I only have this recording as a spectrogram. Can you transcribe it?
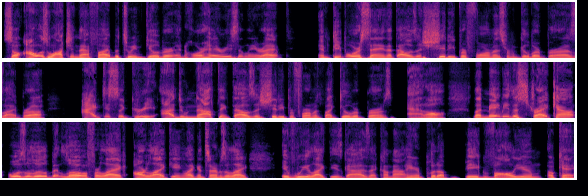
so I was watching that fight between Gilbert and Jorge recently, right? And people were saying that that was a shitty performance from Gilbert Burns. Like, bro, I disagree. I do not think that was a shitty performance by Gilbert Burns at all. Like maybe the strike count was a little bit low for like our liking, like in terms of like if we like these guys that come out here and put up big volume, okay,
